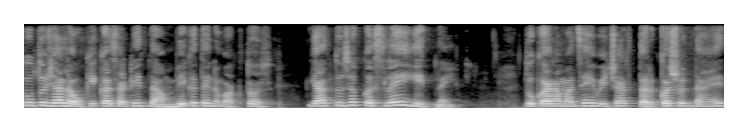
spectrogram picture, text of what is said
तू तुझ्या लौकिकासाठी दांभिकतेनं वागतोस यात तुझं कसलंही हित नाही. तुकारामाचे हे विचार तर्कशुद्ध आहेत.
